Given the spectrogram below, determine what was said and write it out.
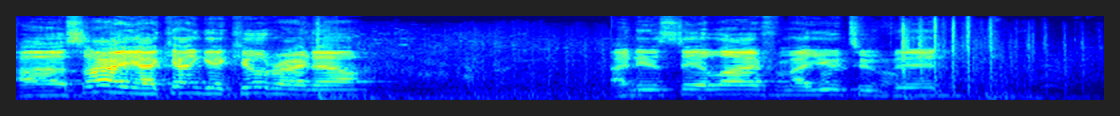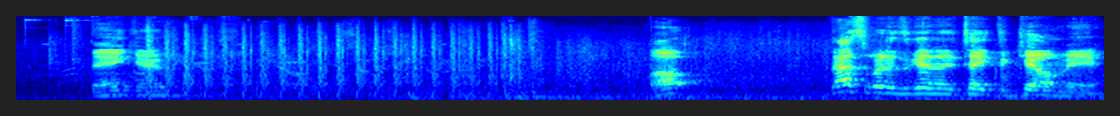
Uh, sorry, I can't get killed right now. I need to stay alive for my YouTube vid. Thank you. Oh, that's what it's gonna take to kill me.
